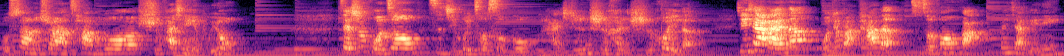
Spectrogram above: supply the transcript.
我算了算，差不多十块钱也不用。在生活中自己会做手工，还真是很实惠的。接下来呢，我就把它的制作方法分享给您。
